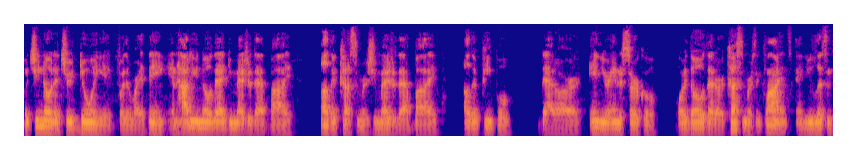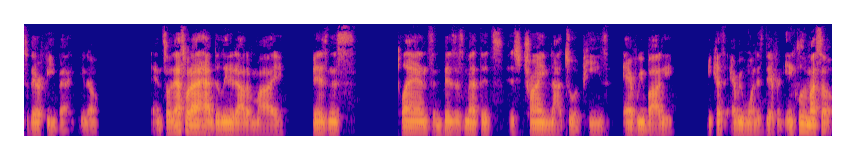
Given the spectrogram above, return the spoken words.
But you know that you're doing it for the right thing. And how do you know that? You measure that by other customers. You measure that by other people that are in your inner circle or those that are customers and clients and you listen to their feedback, you know. And so that's what I have deleted out of my business plans and business methods is trying not to appease everybody because everyone is different, including myself,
